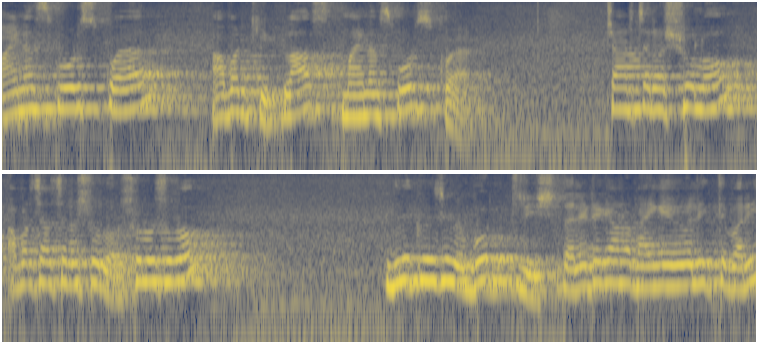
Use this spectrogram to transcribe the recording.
minus four square, আবার কি প্লাস মাইনাস ফোর স্কোয়ার। চার চারা ষোলো, আবার চার চারা ষোলো ষোলো ষোলো। দিলে কি হয়ে বত্রিশ। তাহলে এটাকে আমরা ভাঙে লিখতে পারি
